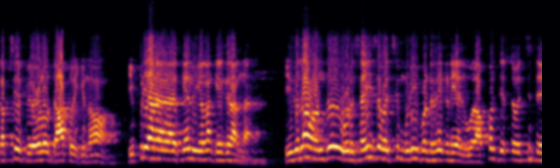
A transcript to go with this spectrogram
கப் ஷேப் எவ்வளோ டாட் வைக்கணும்? இப்படியான கேள்விகள்லாம் கேட்குறாங்க இதெல்லாம் வந்து ஒரு சைஸை வச்சு முடிவு பண்றதே கிடையாது. ஒரு அப்பர் செஸ்ட்டை வச்சுட்டு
